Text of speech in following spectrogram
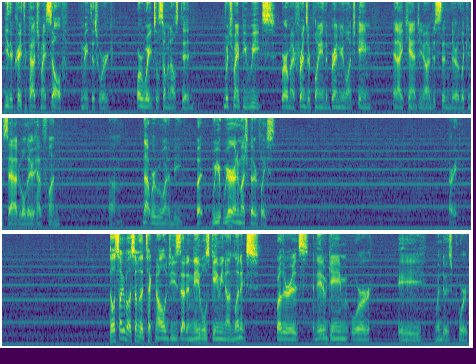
either create the patch myself to make this work, or wait till someone else did, which might be weeks where my friends are playing the brand new launch game and I can't. You know, I'm just sitting there looking sad while they have fun. Um, not where we want to be, but we, we are in a much better place. All right. So let's talk about some of the technologies that enables gaming on Linux, whether it's a native game or a Windows port.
